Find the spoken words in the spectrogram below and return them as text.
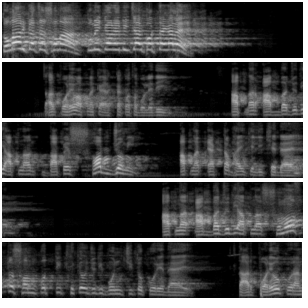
তোমার কাছে সমান। তুমি কেন বিচার করতে গেলে? তারপরেও আপনাকে একটা কথা বলে দিই। আপনার আব্বা যদি আপনার বাপের সব জমি আপনার একটা ভাইকে লিখে দেয়, আপনার আব্বা যদি আপনার সমস্ত সম্পত্তি থেকেও যদি বঞ্চিত করে দেয়, তারপরেও কোরআন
